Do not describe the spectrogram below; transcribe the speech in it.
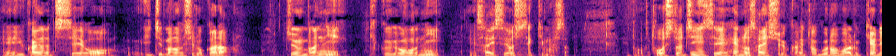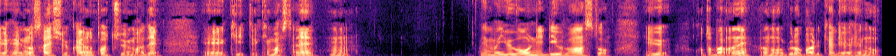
えー、愉快な知性を一番後ろから順番に聞くように再生をしてきました。投資と人生編の最終回とグローバルキャリア編の最終回の途中まで、えー、聞いてきましたね。うん。で、まあ、You Only Live Once という言葉がね、あの、グローバルキャリア編の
